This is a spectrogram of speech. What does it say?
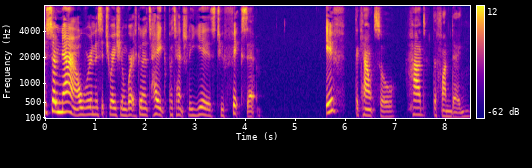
so now we're in a situation where it's going to take potentially years to fix it. If the council had the funding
